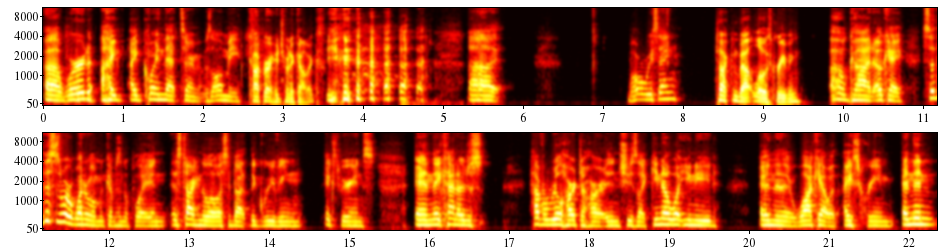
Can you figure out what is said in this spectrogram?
uh, word. I I coined that term. It was all me. Copyright Henchman of Comics. uh, what were we saying? Talking about Lois grieving. Oh God. Okay. So this is where Wonder Woman comes into play and is talking to Lois about the grieving experience, and they kind of just have a real heart to heart. And she's like, "You know what you need," and then they walk out with ice cream, and then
